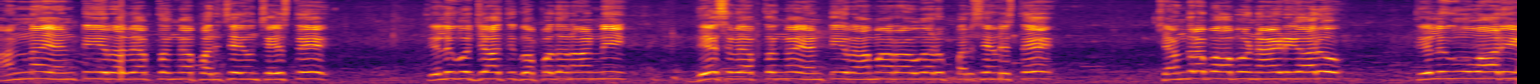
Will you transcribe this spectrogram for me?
అన్న ఎన్టీ వ్యాప్తంగా పరిచయం చేస్తే తెలుగు జాతి గొప్పదనాన్ని దేశవ్యాప్తంగా ఎన్టీ రామారావు గారు పరిచయం చేస్తే చంద్రబాబు నాయుడు గారు తెలుగు వారి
